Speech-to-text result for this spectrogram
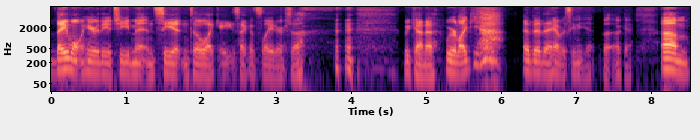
they won't hear the achievement and see it until like eight seconds later. So we kind of we were like, yeah, and then they haven't seen it yet. But okay. Um,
